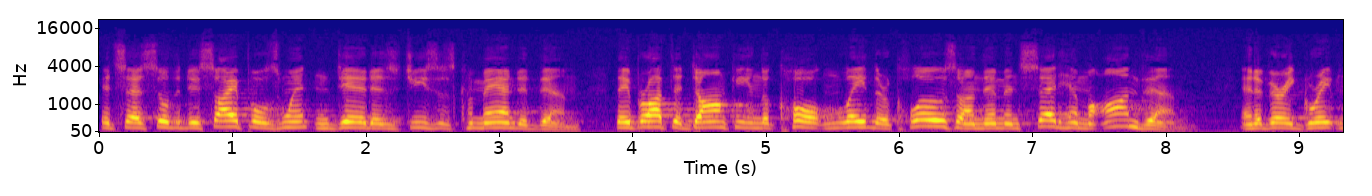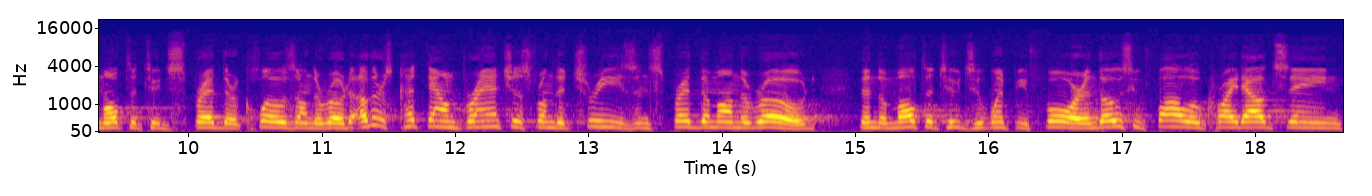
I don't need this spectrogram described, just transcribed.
It says, So the disciples went and did as Jesus commanded them. They brought the donkey and the colt and laid their clothes on them and set him on them and a very great multitude spread their clothes on the road. Others cut down branches from the trees and spread them on the road. Then the multitudes who went before and those who followed cried out, saying,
